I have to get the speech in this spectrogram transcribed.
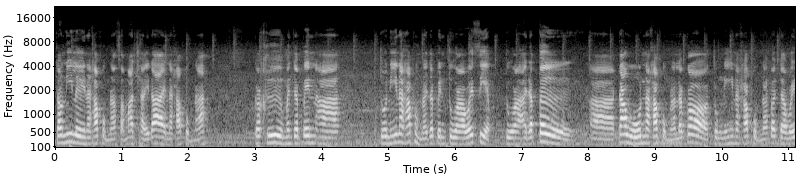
เจ้านี้เลยนะครับ ผมนะสามารถใช้ได้นะครับผมนะก็คือมันจะเป็นอ่าตัวนี้นะครับผมนะจะเป็นตัวไว้เสียบตัวอะแดปเตอร์อ่า9โวลต์นะครับผมนะแล้วก็ตรงนี้นะครับผมนะก็จะไว้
